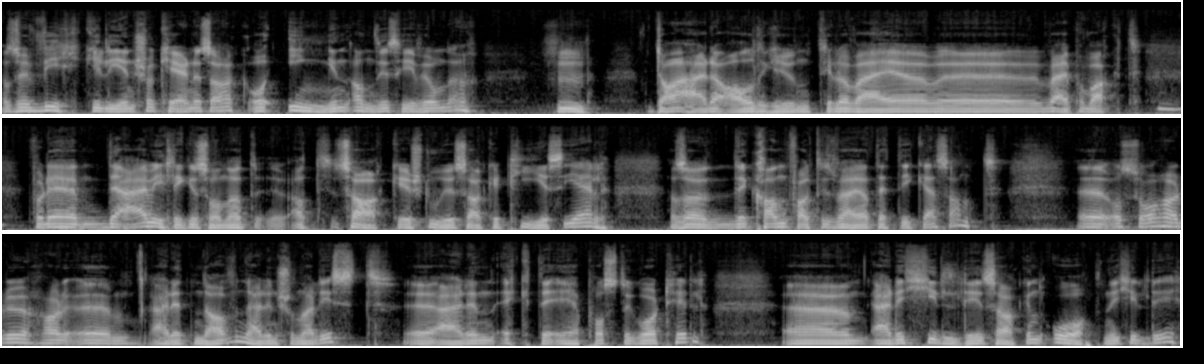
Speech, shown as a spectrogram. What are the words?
altså virkelig en sjokkerende sak, og ingen andre skriver om det, hmm, da er det all grunn til å være, uh, være på vakt. Mm. For det, det, er virkelig ikke sånn at, at saker, store saker ties i hjel. Altså, det kan faktisk være at dette ikke er sant. Uh, og så har du har, uh, Er det et navn? Er det en journalist? er det en ekte e-post det går til? Uh, er det kilder i saken, åpne kilder,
